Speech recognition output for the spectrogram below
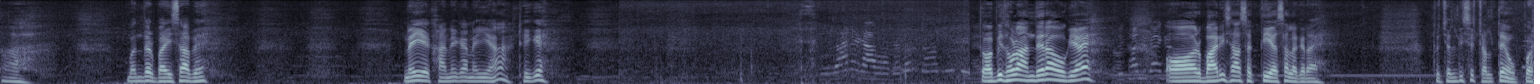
हाँ बंदर भाई साहब है। नहीं है, खाने का नहीं है हाँ ठीक है। तो अभी थोड़ा अंधेरा हो गया है और बारिश आ सकती है, ऐसा लग रहा है। तो जल्दी से चलते हैं ऊपर।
